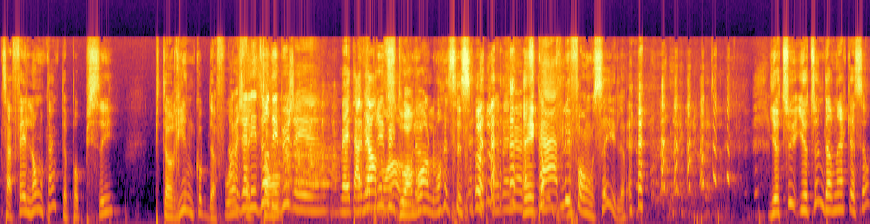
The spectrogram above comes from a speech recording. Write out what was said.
ça fait longtemps que t'as pas pissé puis t'as ri une couple de fois. Non, mais je Fait l'ai que dit au début, j'ai. Mais t'as J'avais bien prévu. Tu dois là. avoir loin, c'est ça. Mais comme plus foncé là. Y a-tu y a-tu une dernière question?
